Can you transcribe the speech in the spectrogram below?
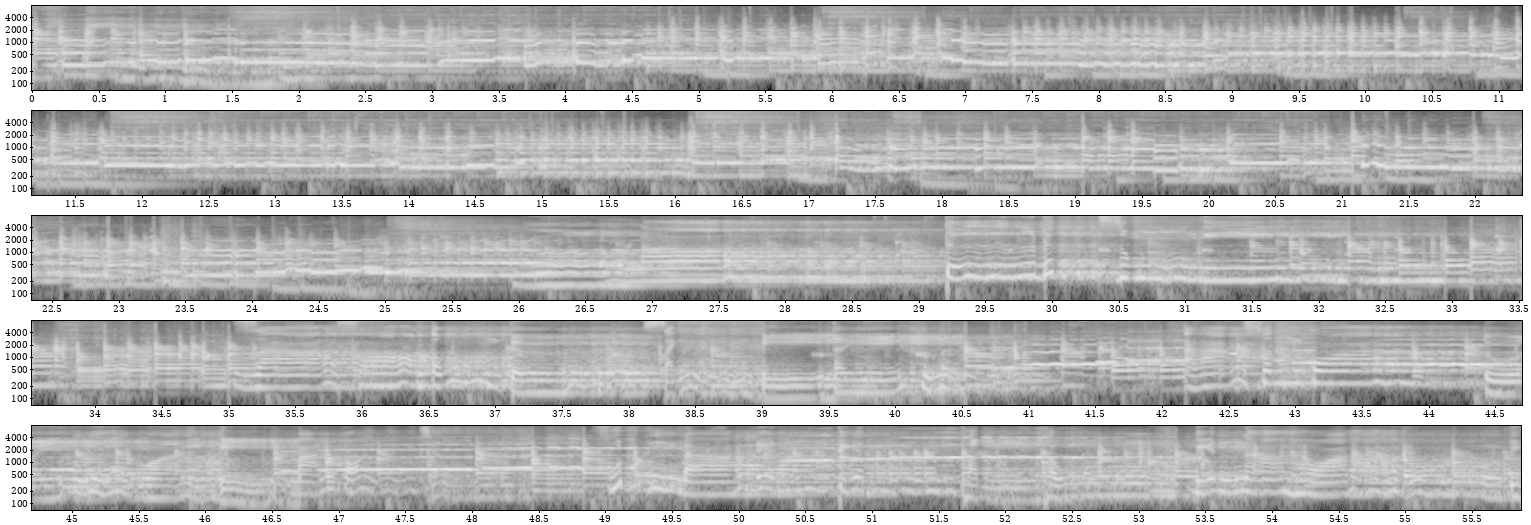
nghi ra so tống từ sánh bì tây hương áng xuân qua, tuổi ngoài kỳ bán cõi trần phút đã đến tiên thần thông, biến hóa vô biên.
